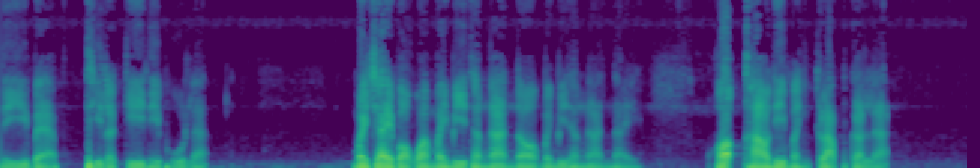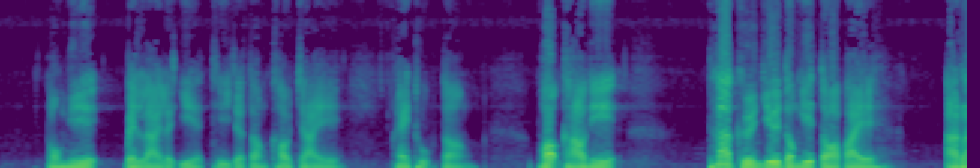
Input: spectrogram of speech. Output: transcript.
หนีแบบที่ละกี้นี้พูดแล้วไม่ใช่บอกว่าไม่มีทั้งงานนอก ไม่มีทั้งงานใน เพราะคราวนี้มันกลับกันแล้ว ตรงนี้ เป็นรายละเอียดที่จะต้องเข้าใจให้ถูกต้อง เพราะคราวนี้ถ้าขืนยืนตรงนี้ต่อไปอะไร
